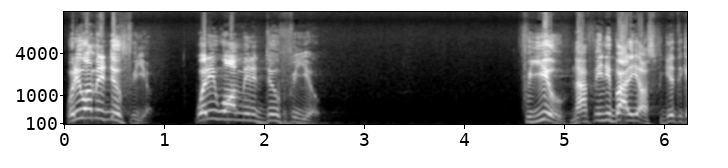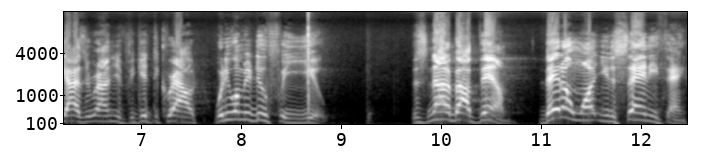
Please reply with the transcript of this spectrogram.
What do you want me to do for you? What do you want me to do for you? For you, not for anybody else. Forget the guys around you, forget the crowd. What do you want me to do for you? This is not about them. They don't want you to say anything.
